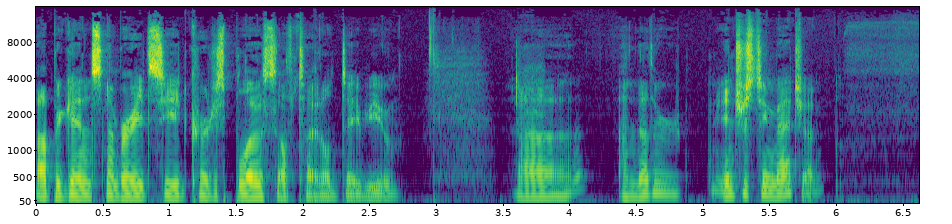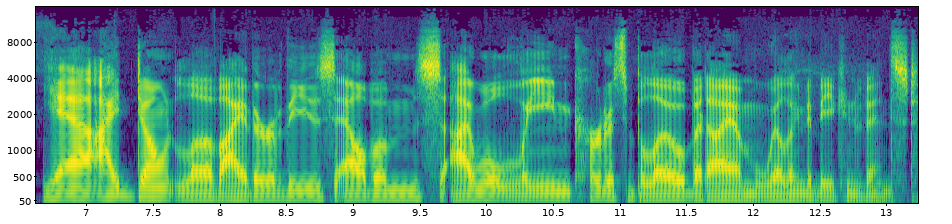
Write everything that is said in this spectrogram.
up against number 8 seed Kurtis Blow self-titled debut. Uh, another interesting matchup. Yeah, I don't love either of these albums. I will lean Kurtis Blow, but I am willing to be convinced.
